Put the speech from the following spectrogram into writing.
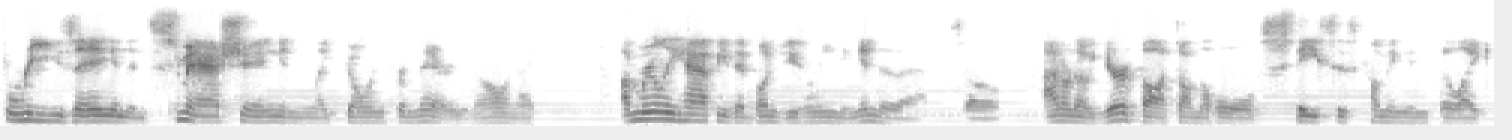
freezing and then smashing and like going from there. You know, and I I'm really happy that Bungie's leaning into that. So I don't know your thoughts on the whole stasis coming into like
